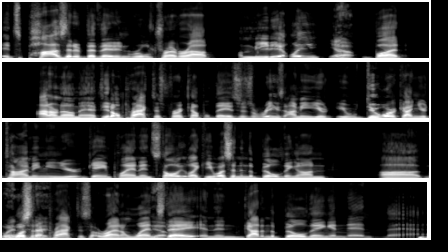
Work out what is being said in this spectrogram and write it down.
it's positive that they didn't rule Trevor out immediately. Yeah. But I don't know, man. If you don't practice for a couple days, there's a reason. I mean, you you do work on your timing and your game plan install. Like he wasn't in the building on. Uh, he wasn't at practice right on Wednesday, and then got in the building, and, and eh,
